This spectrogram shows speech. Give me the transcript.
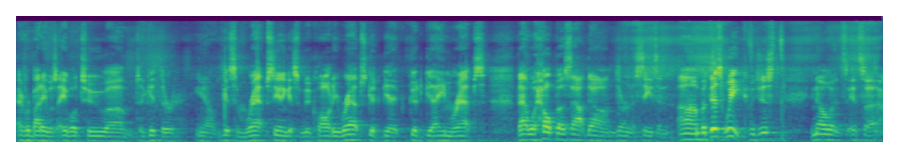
everybody was able to um, to get their you know get some reps in, get some good quality reps, good get good game reps. That will help us out down during the season. Um, but this week, we just you know it's it's a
